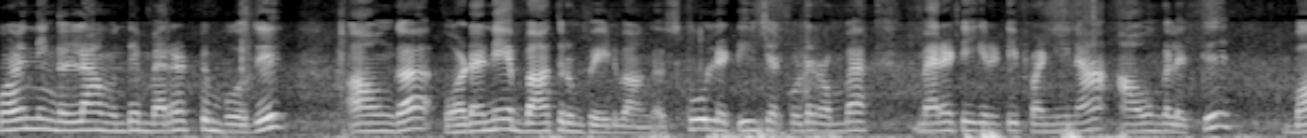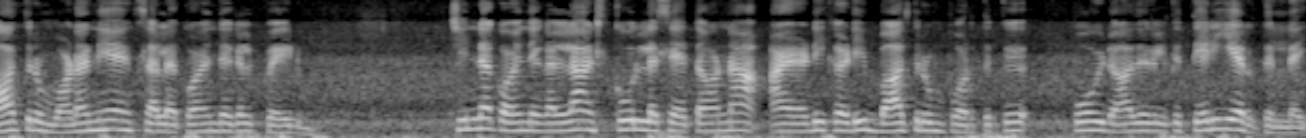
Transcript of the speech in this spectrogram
குழந்தைங்கள்லாம் வந்து மிரட்டும் போது அவங்க உடனே பாத்ரூம் போயிடுவாங்க. ஸ்கூலில் டீச்சர் கூட ரொம்ப மிரட்டி கிரட்டி பண்ணினா அவங்களுக்கு பாத்ரூம் உடனே சில குழந்தைகள் போயிடும். சின்ன குழந்தைகள்லாம் ஸ்கூலில் சேர்த்தோன்னா அடிக்கடி பாத்ரூம் போகிறதுக்கு போயிடும். அதுகளுக்கு தெரியறதில்லை.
